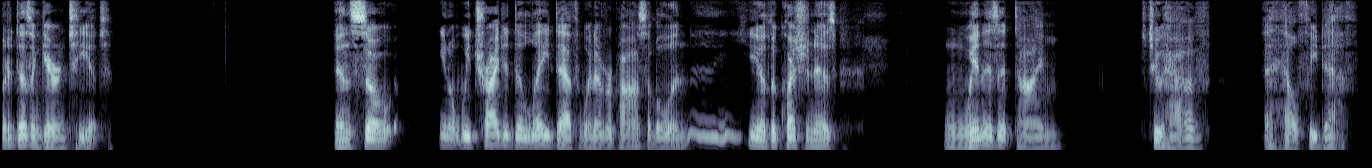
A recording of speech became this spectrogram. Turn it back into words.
but it doesn't guarantee it. And so, you know, we try to delay death whenever possible. And you know, the question is when is it time to have a healthy death?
